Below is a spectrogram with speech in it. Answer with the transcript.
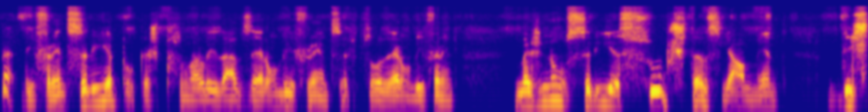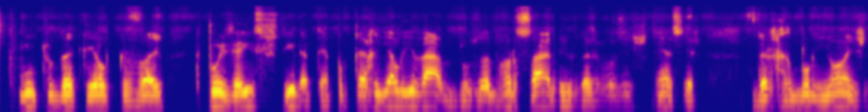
Bem, diferente seria, porque as personalidades eram diferentes, as pessoas eram diferentes, mas não seria substancialmente distinto daquele que veio depois a existir, até porque a realidade dos adversários, das resistências, das rebeliões,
